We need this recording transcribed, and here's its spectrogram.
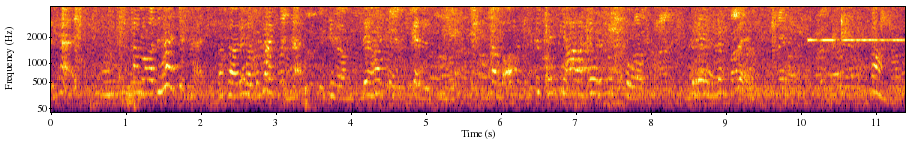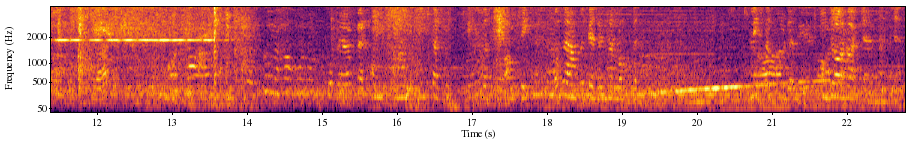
Den här? Hallå, har du hört den här? Vad sa du? Har du hört den här? Det är han som skickade till mig. Han bara, "Ah, vi ska kanske ha vår på bröllopet. Kommer ha honom på bröllopet om han visar och allting. Och sen har han skickat den här loppet. Lyssna på den. Om du har hört den kanske.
